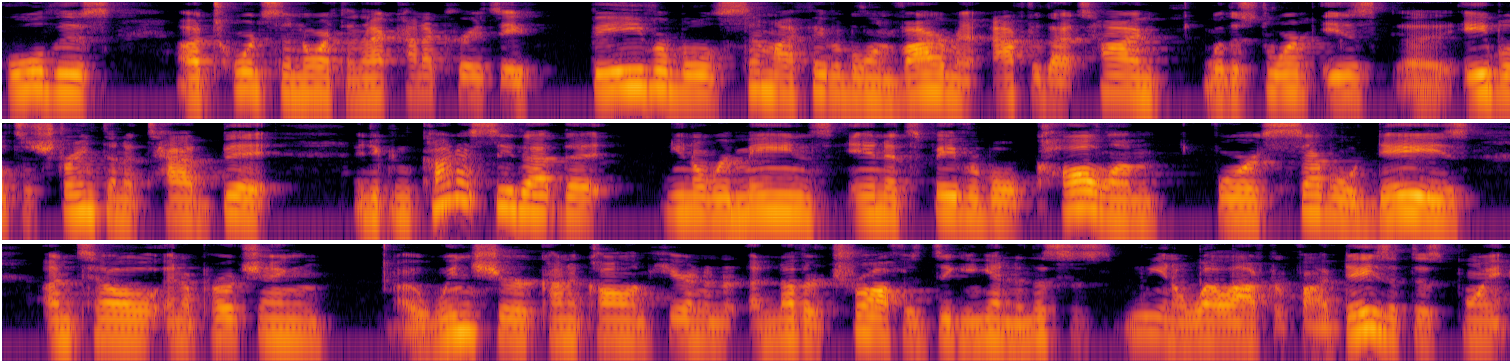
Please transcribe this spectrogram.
pull this uh, towards the north. And that kind of creates a favorable, semi favorable environment after that time where the storm is uh, able to strengthen a tad bit. And you can kind of see that that you know, remains in its favorable column for several days until an approaching uh, wind shear kind of column here and another trough is digging in. And this is, you know, well after five days at this point.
